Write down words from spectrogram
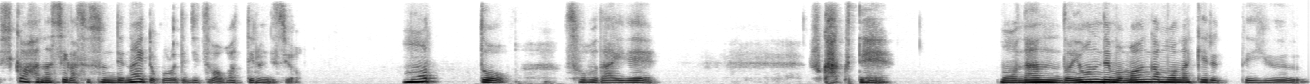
しか話が進んでないところで実は終わってるんですよ。もっと壮大で、深くて、もう何度読んでも漫画も泣けるっていう、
